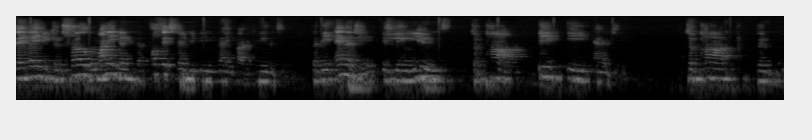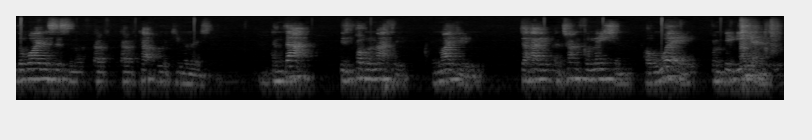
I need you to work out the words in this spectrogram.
They may be controlled, the money may, the profits may be being made by the community, but the energy is being used to power big E energy, to power the, the wider system of, of, of capital accumulation. And that is problematic, in my view, to having a transformation away from big E energy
